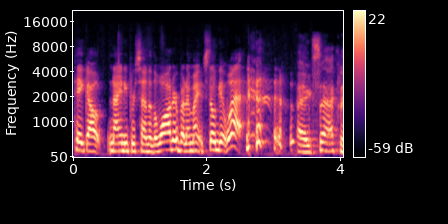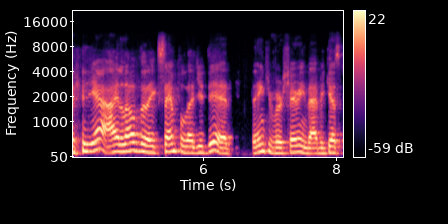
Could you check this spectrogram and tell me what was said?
take out 90% of the water, but I might still get wet. exactly. Yeah, I love the example that you did. Thank you for sharing that because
